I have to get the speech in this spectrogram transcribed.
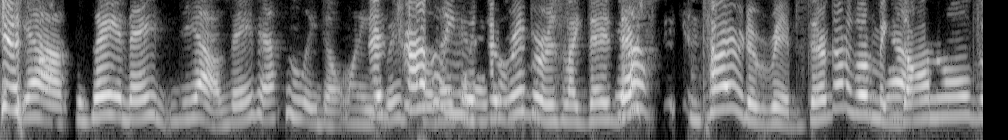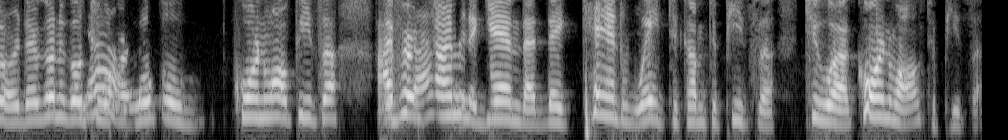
yeah, because they they yeah they definitely don't want to. They're traveling so they with the ribbers. Like they're yeah. they're sick and tired of ribs. They're gonna go to McDonald's yeah. or they're gonna go yeah. to our local Cornwall pizza. I've exactly. heard time and again that they can't wait to come to pizza to uh, Cornwall to pizza.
